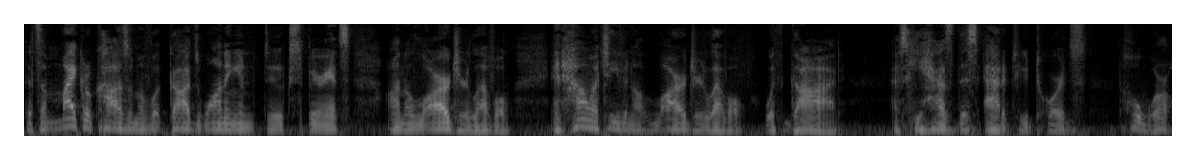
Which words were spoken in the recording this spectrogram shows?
that's a microcosm of what God's wanting him to experience on a larger level, and how much even a larger level with God as he has this attitude towards the whole world.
